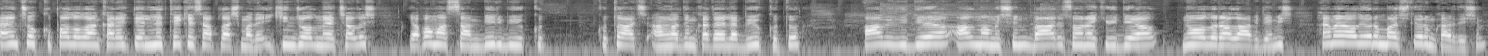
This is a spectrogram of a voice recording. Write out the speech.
en çok kupalı olan karakterinle tek hesaplaşmada ikinci olmaya çalış. Yapamazsan bir büyük kut- kutu aç. Anladığım kadarıyla büyük kutu. Abi videoya almamışsın. Bari sonraki videoya al. Ne olur al abi demiş. Hemen alıyorum başlıyorum kardeşim.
